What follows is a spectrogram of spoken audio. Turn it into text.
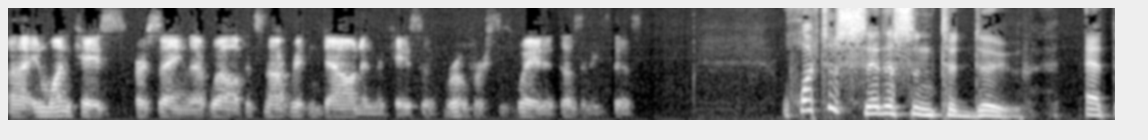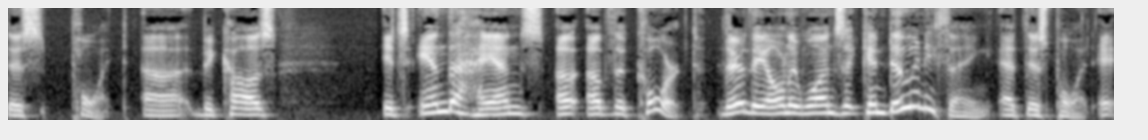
uh, in one case are saying that, well, if it's not written down in the case of Roe versus Wade, it doesn't exist. What's a citizen to do at this point? Uh, because it's in the hands of, of, the court. They're the only ones that can do anything at this point, eh,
